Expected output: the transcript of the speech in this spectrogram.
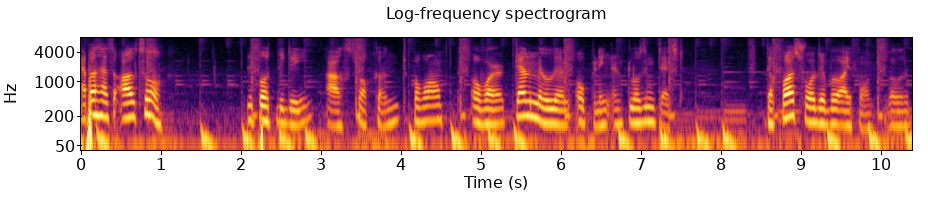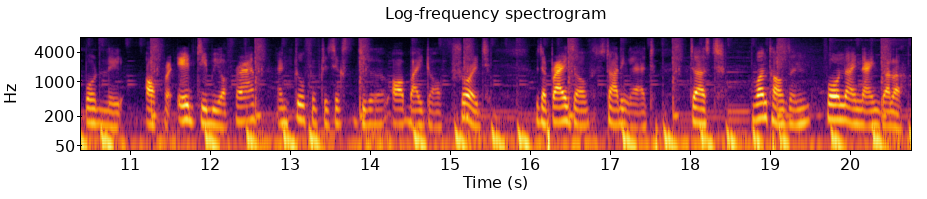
Apple has also reportedly asked Foxconn to perform over 10 million opening and closing tests the first foldable iPhone will reportedly offer 8 GB of RAM and 256 GB of storage, with a price of starting at just $1,499.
